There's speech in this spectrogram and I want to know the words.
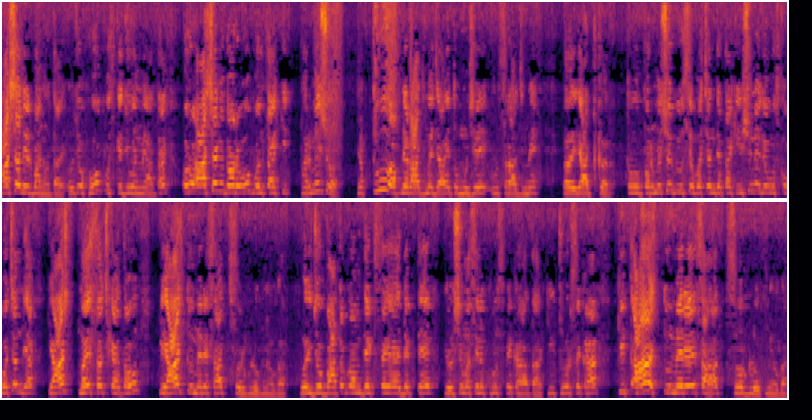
आशा निर्माण होता है और जो होप उसके जीवन में आता है और वो आशा के द्वारा वो बोलता है कि, परमेश्वर, जब तू अपने राज्य में जाए तो मुझे उस राज्य में याद कर। तो परमेश्वर भी उसे वचन देता कि यीशु ने जब उसको वचन दिया कि आज मैं सच कहता हूँ कि आज तू मेरे साथ स्वर्गलोक में होगा। वही जो बातों को हम देख से देखते हैं, जो यीशु मसीह ने क्रूस पे कहा था कि चोर से कहा कि आज तू मेरे साथ स्वर्गलोक में होगा।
